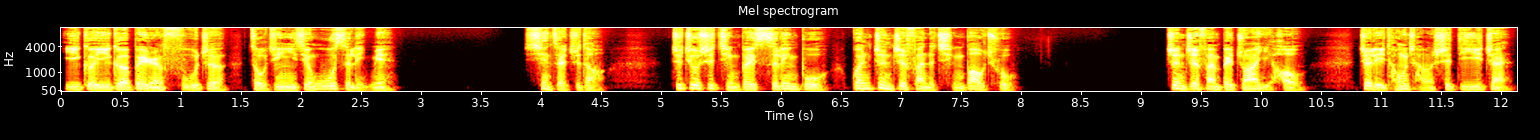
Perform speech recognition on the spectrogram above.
一个一个被人扶着走进一间屋子里面。现在知道，这就是警备司令部关政治犯的情报处。政治犯被抓以后，这里通常是第一站，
